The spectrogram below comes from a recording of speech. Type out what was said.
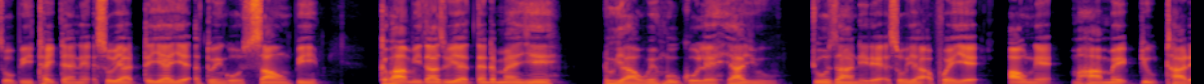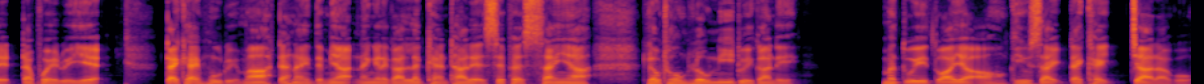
ဆိုပြီးထိုက်တန်တဲ့အစိုးရတရက်ရဲ့အသွင်ကိုစောင်းပြီးကမ္ဘာမိသားစုရဲ့တန်တမန်ရေးလူရဝင်မှုကိုလည်းရယူစူးစမ်းနေတဲ့အစိုးရအဖွဲ့ရဲ့အောက်နဲ့ မဟာမိတ်ပြုထားတဲ့တပ်ဖွဲ့တွေရဲ့တိုက်ခိုက်မှုတွေမှာတန်နိုင်သမျှနိုင်ငံတကာလက်ခံထားတဲ့စစ်ဖက်ဆိုင်ရာလုံထုံးလုံနည်းတွေကနေမတွေ့သွားရအောင်ဂယူဆိုင်တိုက်ခိုက်ကြတာကို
